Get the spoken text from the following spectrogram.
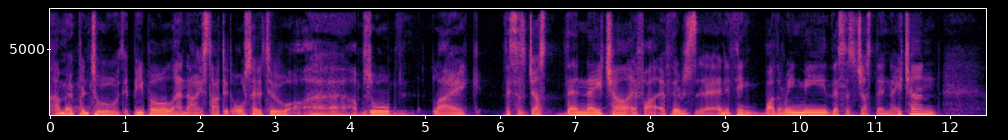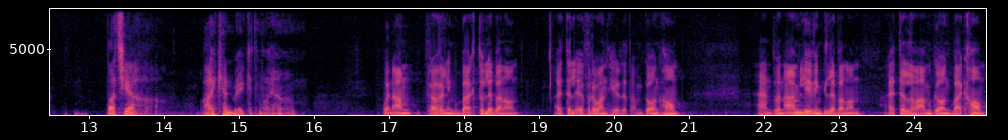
I'm open to the people, and I started also to uh, absorb like this is just their nature. If I, if there's anything bothering me, this is just their nature. And, but yeah, I can make it my home. When I'm traveling back to Lebanon, I tell everyone here that I'm going home. And when I'm leaving Lebanon, I tell them I'm going back home.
